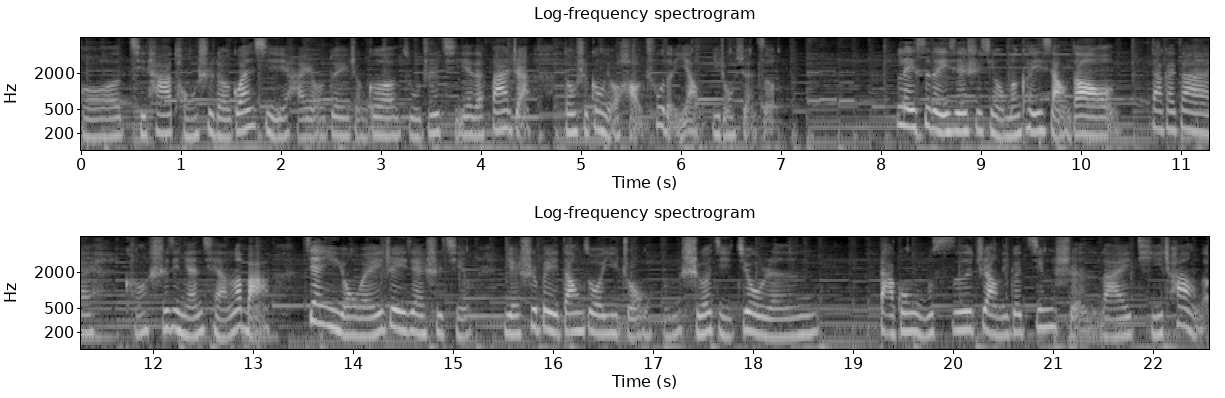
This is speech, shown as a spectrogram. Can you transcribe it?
和其他同事的关系，还有对整个组织企业的发展，都是更有好处的一样一种选择。类似的一些事情，我们可以想到，大概在可能十几年前了吧，见义勇为这一件事情，也是被当做一种舍己救人、大公无私这样的一个精神来提倡的。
